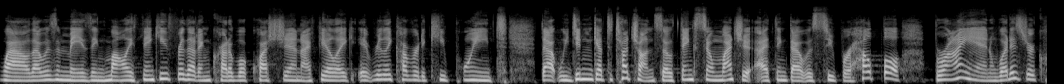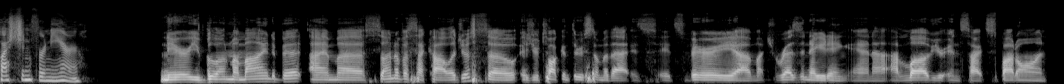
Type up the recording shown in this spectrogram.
Wow, that was amazing. Molly, thank you for that incredible question. I feel like it really covered a key point that we didn't get to touch on. So thanks so much. I think that was super helpful. Brian, what is your question for Nir? Nir, you've blown my mind a bit. I'm a son of a psychologist, so as you're talking through some of that, it's it's very uh, much resonating, and uh, I love your insights. Spot on.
